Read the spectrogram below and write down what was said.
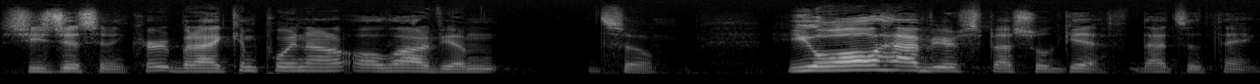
She's just an encouragement. But I can point out a lot of you. I'm, so, you all have your special gift. That's the thing.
